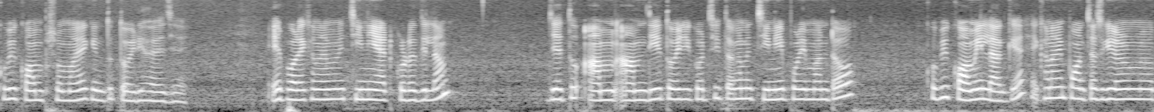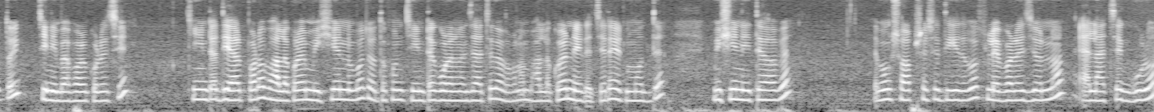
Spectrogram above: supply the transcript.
খুবই কম সময়ে কিন্তু তৈরি হয়ে যায়। এরপর এখানে আমি চিনি অ্যাড করে দিলাম। যেহেতু আম আম দিয়ে তৈরি করছি, তো এখানে চিনির পরিমাণটাও খুবই কমই লাগে। এখানে আমি পঞ্চাশ গ্রামের মতোই চিনি ব্যবহার করেছি। চিনিটা দেওয়ার পরও ভালো করে মিশিয়ে নেব। যতক্ষণ চিনিটা গোড়ানো যাচ্ছে, ততক্ষণ ভালো করে নেড়ে চেড়ে এর মধ্যে মিশিয়ে নিতে হবে। এবং সব শেষে দিয়ে দেবো ফ্লেভারের জন্য এলাচে গুঁড়ো।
